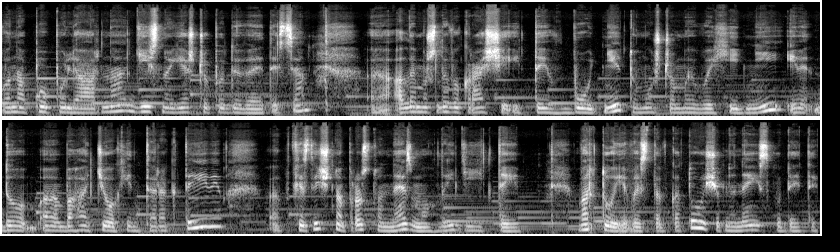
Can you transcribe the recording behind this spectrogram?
Вона популярна, дійсно є що подивитися, Е, але можливо краще йти в будні, тому що ми вихідні і до е, багатьох інтерактивів е, фізично просто не змогли дійти. Вартує виставка того, щоб на неї сходити.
